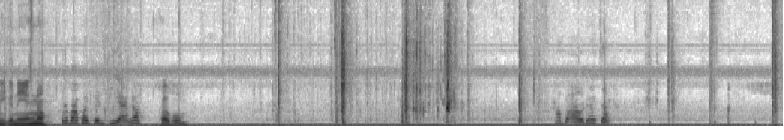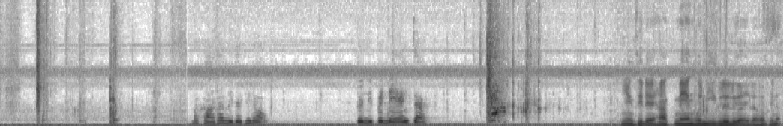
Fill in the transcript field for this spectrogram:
นี่ก็แหนงเนาะแต่ว่าเพิ่นเป็นเพียเนาะครับผมเฮาบ่เอาเด้อจ้ะมาขางท่านนี้จ้ะพี่น้องตัวนี้เป็นแหนงจ้ะยังสิได้ฮักแหนงเพิ่นอีกเรื่อยๆแล้วครับพี่น้อง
